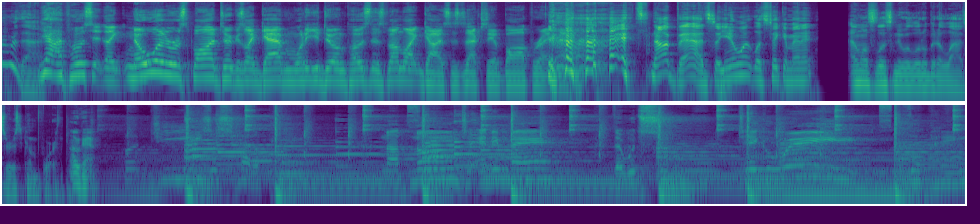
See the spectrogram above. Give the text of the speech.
remember that. Yeah, I posted like no one responded to it because like Gavin, what are you doing posting this? But I'm like, guys, this is actually a bop right now. it's not bad. So, you know what? Let's take a minute and let's listen to a little bit of Lazarus Come Forth. okay. But Jesus had a plan, not known to any man, that would soon take away their pain.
